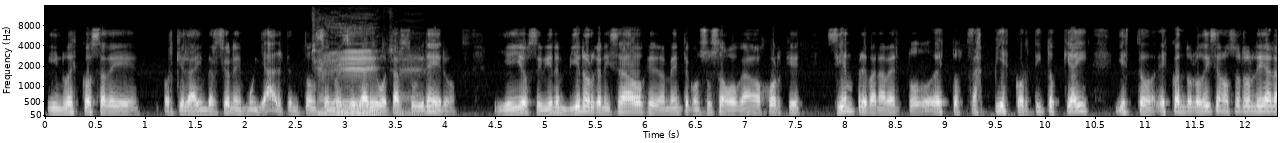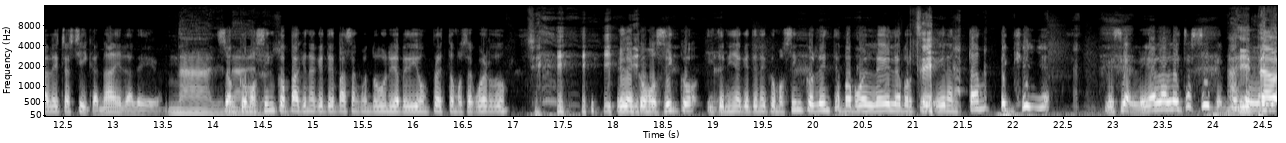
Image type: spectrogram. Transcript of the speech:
y no es cosa de, porque la inversión es muy alta, entonces no es llegar y botar sí. su dinero. Y ellos, si vienen bien organizados, generalmente con sus abogados, Jorge, siempre van a ver todos estos traspiés cortitos que hay. Y esto es cuando lo dice a nosotros, lea la letra chica, nadie la lee. Nadie. Son nadie como cinco páginas que te pasan cuando uno iba a pedir un préstamo, ¿se acuerdo? Eran como cinco y tenía que tener como cinco lentes para poder leerla porque Sí. eran tan pequeñas. Le decía, lea la letra chica. Ahí ¿Cómo estaba,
